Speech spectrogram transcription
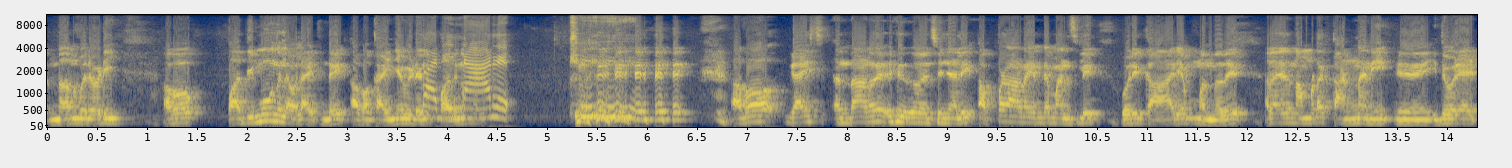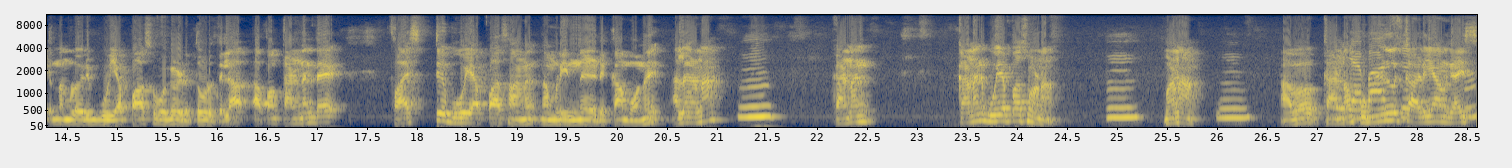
എന്താന്ന് പരിപാടി? അപ്പോ പതിമൂന്ന് ലെവലായിട്ടുണ്ട് അപ്പൊ കഴിഞ്ഞ വീഡിയോയിൽ പതിനാറ്. അപ്പോ ഗൈസ് എന്താണ് എന്ന് വെച്ച് കഴിഞ്ഞാൽ അപ്പോഴാണ് എന്റെ മനസ്സിൽ ഒരു കാര്യം വന്നത്. അതായത് നമ്മുടെ കണ്ണന് ഇതുവരെ ആയിട്ട് നമ്മൾ ഒരു ബൂയപ്പാസ് പോലും എടുത്തു കൊടുത്തില്ല. അപ്പൊ കണ്ണന്റെ ഫസ്റ്റ് ബൂയപ്പാസ് ആണ് നമ്മൾ ഇന്ന് എടുക്കാൻ പോകുന്നത്. അല്ല കണ്ണ? ഉം, കണ്ണൻ കണ്ണൻ ബൂയപ്പാസ് വേണ വേണ. അപ്പൊ കണ്ണൻ ഫുള്ള് കളിയാണ് ഗൈസ്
